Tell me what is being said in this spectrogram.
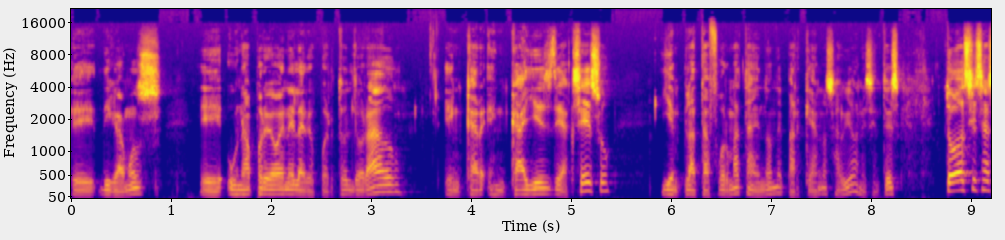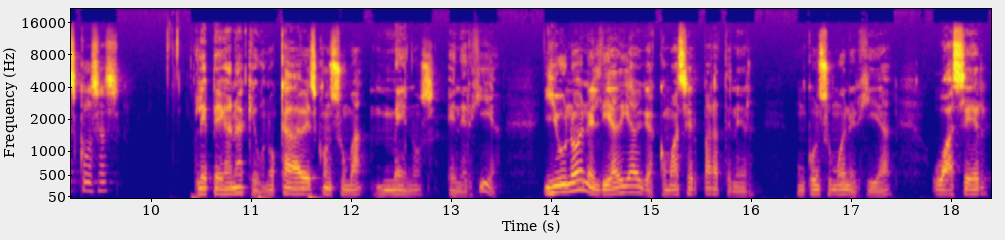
eh, digamos, eh, una prueba en el aeropuerto del Dorado, en, en calles de acceso y en plataforma también donde parquean los aviones. Entonces, todas esas cosas le pegan a que uno cada vez consuma menos energía. Y uno en el día a día, oiga, ¿cómo hacer para tener un consumo de energía o hacer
